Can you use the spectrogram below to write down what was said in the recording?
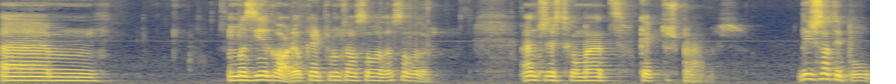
Ahm, mas e agora? Eu quero perguntar ao Salvador. Salvador, antes deste combate, o que é que tu esperavas? Diz só tipo,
